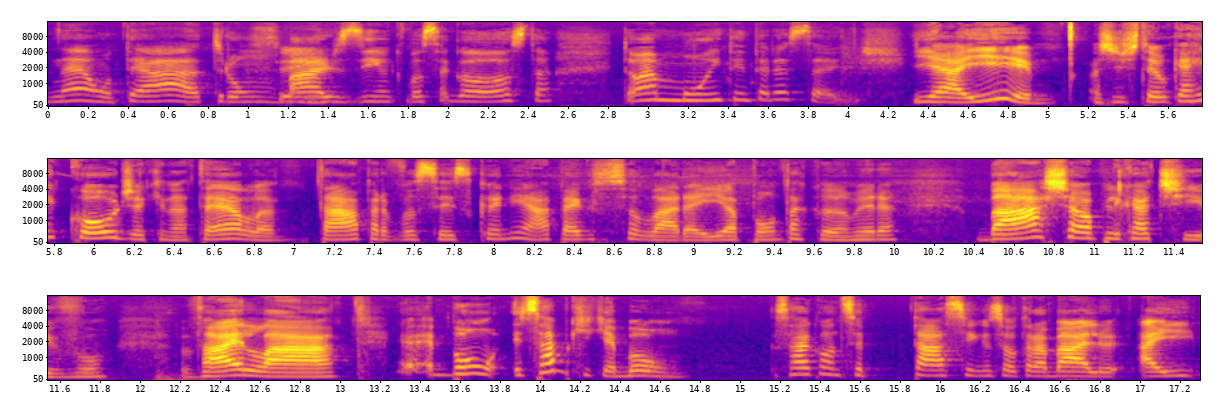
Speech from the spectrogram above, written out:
né? Um teatro, um Sim. barzinho que você gosta. Então é muito interessante. E aí, a gente tem o QR Code aqui na tela, tá? Pra você escanear. Pega o seu celular aí, aponta a câmera, baixa o aplicativo, vai lá. É é bom. Sabe o que, que é bom? Sabe quando você tá assim no seu trabalho, aí.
